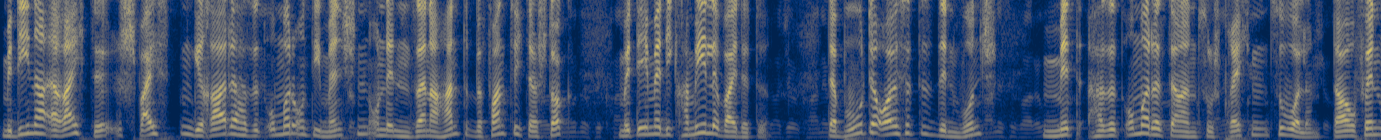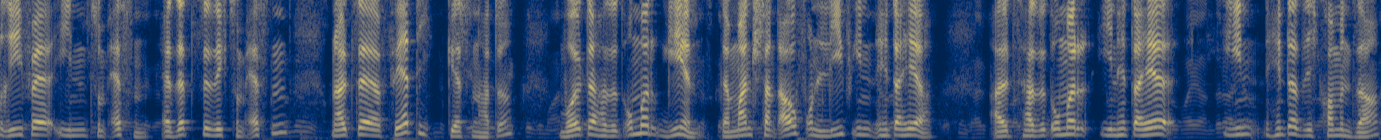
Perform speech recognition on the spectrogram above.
Medina erreichte, speisten gerade Hazrat Umar und die Menschen und in seiner Hand befand sich der Stock, mit dem er die Kamele weidete. Der Bote äußerte den Wunsch, mit Hazrat Umar zu sprechen zu wollen. Daraufhin rief er ihn zum Essen. Er setzte sich zum Essen und als er fertig gegessen hatte, wollte Hazrat Umar gehen. Der Mann stand auf und lief ihn hinterher. Als Hazrat Umar ihn hinterher, ihn hinter sich kommen sah,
